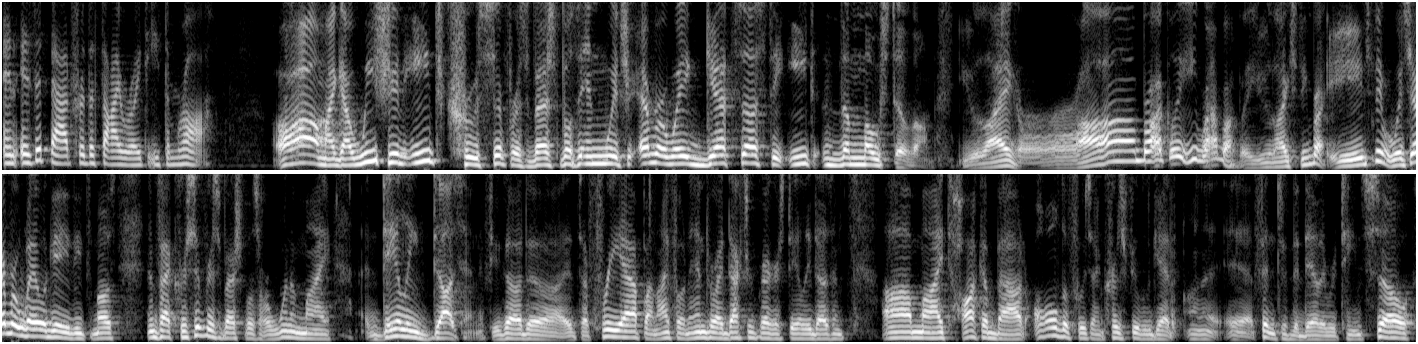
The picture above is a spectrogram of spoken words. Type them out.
And is it bad for the thyroid to eat them raw? Oh my God, we should eat cruciferous vegetables in whichever way gets us to eat the most of them. You like raw broccoli, eat raw broccoli. You like steamed broccoli, eat steamed. Whichever way will get you to eat the most. In fact, cruciferous vegetables are one of my daily dozen. If you go to, uh, it's a free app on iPhone, Android, Dr. Greger's Daily Dozen. Um, I talk about all the foods I encourage people to get on a, uh, fit into the daily routine. So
